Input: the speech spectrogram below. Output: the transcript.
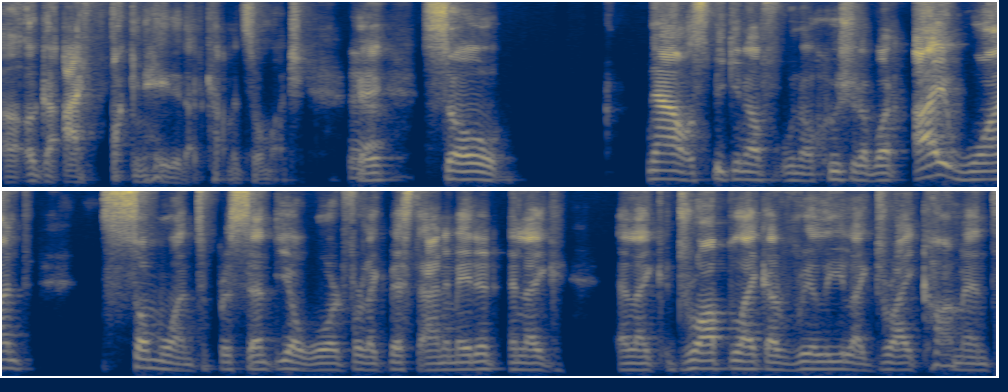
uh, a guy. I fucking hated that comment so much. Okay, Yeah. so now speaking of you know who should have won, I want someone to present the award for like best animated and like and like drop like a really like dry comment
